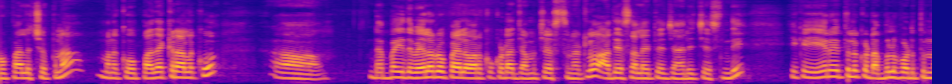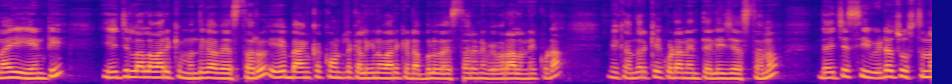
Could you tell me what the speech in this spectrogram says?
రూపాయల చొప్పున మనకు పది ఎకరాలకు డెబ్బై ఐదు వేల రూపాయల వరకు కూడా జమ చేస్తున్నట్లు ఆదేశాలు అయితే జారీ చేసింది. ఇక ఏ రైతులకు డబ్బులు పడుతున్నాయి ఏంటి ఏ జిల్లాల వారికి ముందుగా వేస్తారు ఏ బ్యాంక్ అకౌంట్లు కలిగిన వారికి డబ్బులు వేస్తారనే వివరాలన్నీ కూడా మీకు అందరికీ కూడా నేను తెలియజేస్తాను. దయచేసి ఈ వీడియో చూస్తున్న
